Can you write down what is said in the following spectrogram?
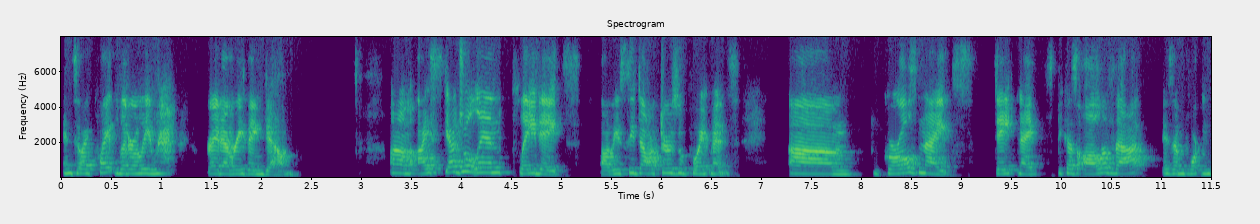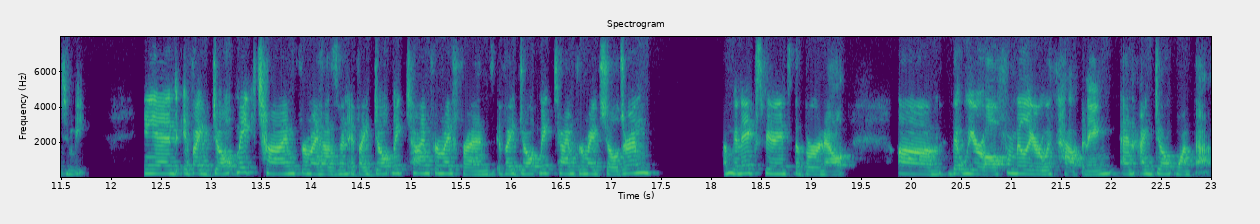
And so I quite literally write everything down. Um, I schedule in play dates, obviously doctor's appointments, um, girls' nights, date nights, because all of that is important to me. And if I don't make time for my husband, if I don't make time for my friends, if I don't make time for my children, I'm going to experience the burnout um, that we are all familiar with happening. And I don't want that.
